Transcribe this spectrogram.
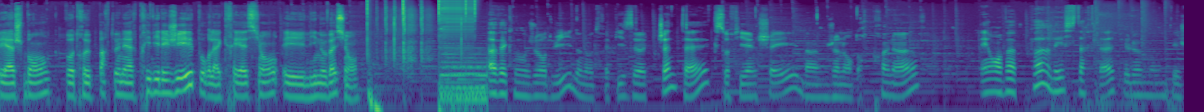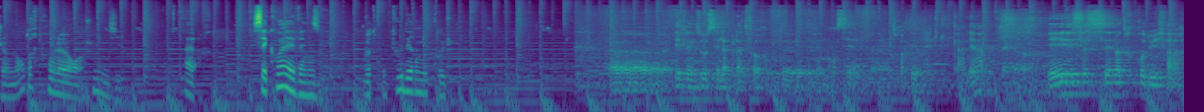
BH Bank, votre partenaire privilégié pour la création et l'innovation. Avec nous aujourd'hui, dans notre épisode Gentech, Sophie Enche, un jeune entrepreneur. Et on va parler startup et le monde des jeunes entrepreneurs en Tunisie. Alors, c'est quoi Evenzo, votre tout dernier produit? Euh, Evenzo, c'est la plateforme d'événementiel 3D euh, Et c'est notre produit phare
